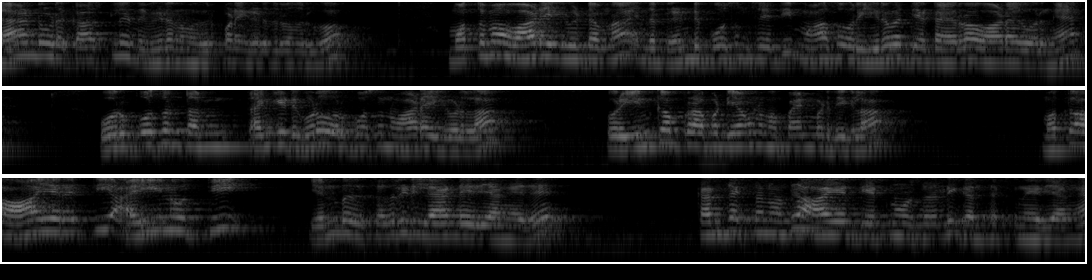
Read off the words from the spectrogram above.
லேண்டோட காஸ்ட்டில் இந்த வீடை நம்ம விற்பனைக்கு எடுத்துகிட்டு வந்திருக்கோம். மொத்தமாக வாடகைக்கு விட்டோம்னா இந்த ரெண்டு போர்ஷன் சேர்த்து மாதம் ஒரு இருபத்தி எட்டாயிரரூவா வாடகை வருங்க. ஒரு போர்ஷன் தங் தங்கிட்டு கூட ஒரு போர்ஷன் வாடகைக்கு விடலாம். ஒரு இன்கம் ப்ராப்பர்ட்டியாகவும் நம்ம பயன்படுத்திக்கலாம். மொத்தம் ஆயிரத்தி ஐநூற்றி எண்பது சதுரடி லேண்ட் ஏரியாங்க இது. கன்ஸ்ட்ரக்ஷன் வந்து ஆயிரத்தி எட்நூறு சதுரடி கன்ஸ்ட்ரக்ஷன் ஏரியாங்க.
